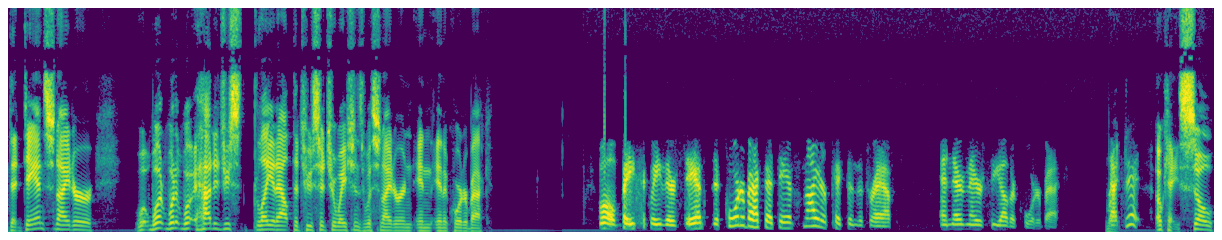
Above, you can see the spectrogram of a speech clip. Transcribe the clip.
that Dan Snyder. What, what, what, how did you lay it out? The two situations with Snyder and, and a quarterback. Well, basically, there's Dan, the quarterback that Dan Snyder picked in the draft, and then there's the other quarterback. Right. That's it. Okay, so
